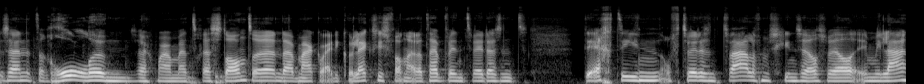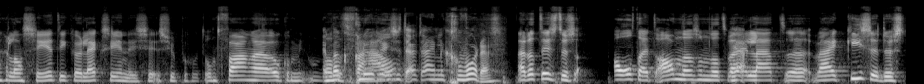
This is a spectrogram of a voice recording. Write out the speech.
zijn het rollen, zeg maar, met restanten. En daar maken wij die collecties van. Nou, dat hebben we in 2013 of 2012 misschien zelfs wel in Milaan gelanceerd, die collectie. En die is supergoed ontvangen. Ook omdat en welke kleur is het uiteindelijk geworden? Nou, dat is dus altijd anders, omdat wij laten, wij kiezen dus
